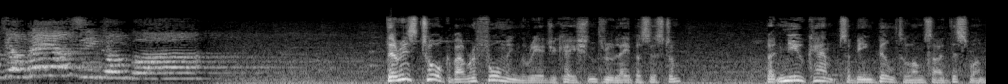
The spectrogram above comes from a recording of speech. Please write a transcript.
就没有新中国。There is talk about reforming the re-education through labour system, but new camps are being built alongside this one.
